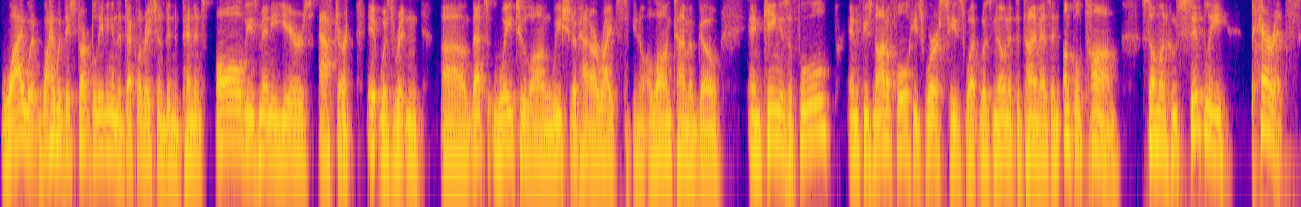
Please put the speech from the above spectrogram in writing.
Why would why would they start believing in the Declaration of Independence all these many years after it was written? Uh, that's way too long. We should have had our rights, you know, a long time ago. And King is a fool. And if he's not a fool, he's worse. He's what was known at the time as an Uncle Tom, someone who simply parrots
